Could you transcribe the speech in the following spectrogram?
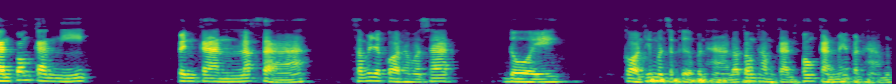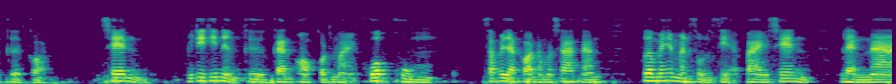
การป้องกันนี้เป็นการรักษาทรัพยากรธรรมชาติ โดยก่อนที่มันจะเกิดปัญหา เราต้องทำการป้องกันไม่ให้ปัญหามันเกิดก่อน เช่น วิธีที่ 1 คือการออกกฎหมายควบคุมทรัพยากรธรรมชาตินั้น เพื่อไม่ให้มันสูญเสียไป เช่น แหล่งน้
